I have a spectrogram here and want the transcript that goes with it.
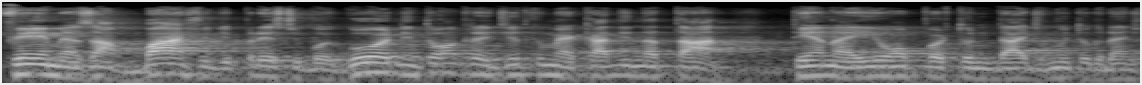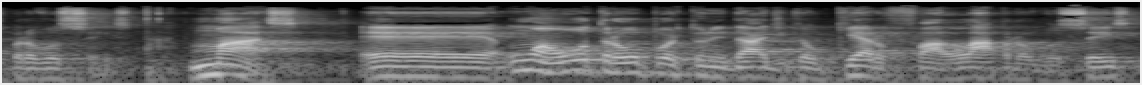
fêmeas abaixo de preço de boi gordo, então acredito que o mercado ainda está tendo aí uma oportunidade muito grande para vocês. Mas é, uma outra oportunidade que eu quero falar para vocês,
